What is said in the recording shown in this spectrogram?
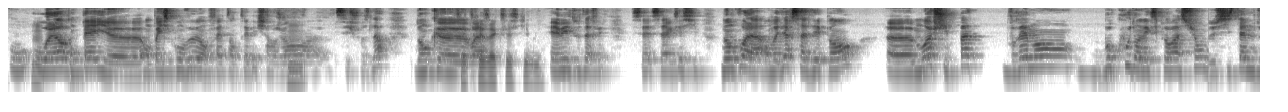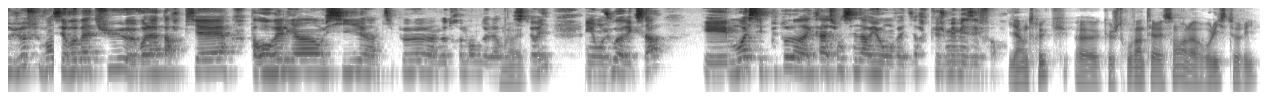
Ou, mm. alors on paye, euh, on paye ce qu'on veut en fait en téléchargeant mm. ces choses-là. Donc c'est très accessible. Et eh oui, tout à fait, c'est accessible. Donc voilà, on va dire que ça dépend. Euh, moi, je suis pas vraiment beaucoup dans l'exploration de systèmes de jeu. Souvent, c'est rebattu, euh, voilà, par Pierre, par Aurélien aussi, un petit peu, un autre membre de la World History, et on joue avec ça. Et moi, c'est plutôt dans la création de scénario, on va dire, que je mets mes efforts. Il y a un truc euh, que je trouve intéressant à la rôlisterie,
